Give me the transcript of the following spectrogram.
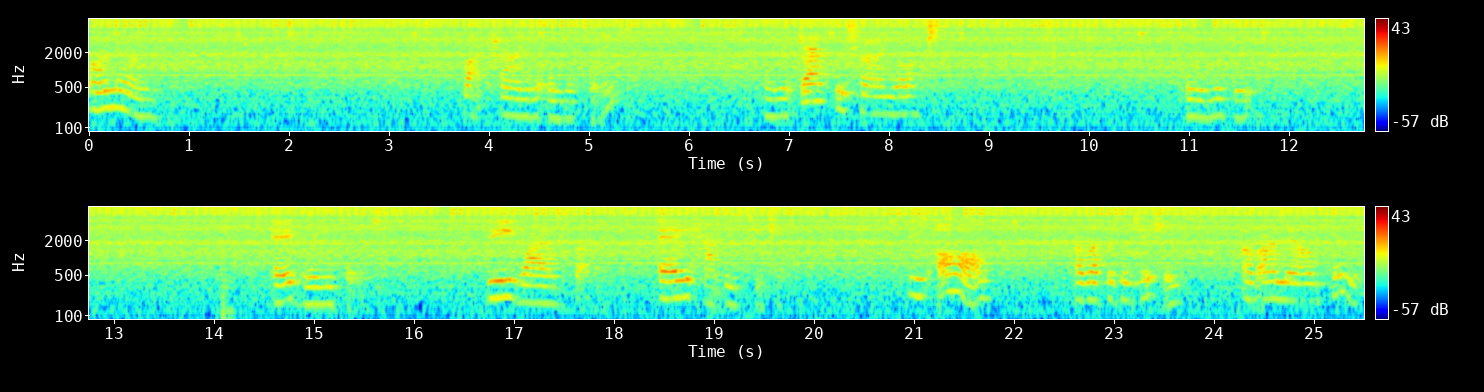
or noun. Black triangle is over plant. And a dark blue triangle over green. A green plant. The wild brother. A happy teacher. These all are representations of our noun family.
